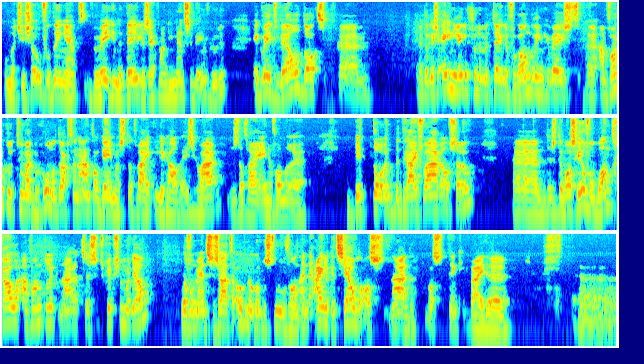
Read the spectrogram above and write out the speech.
Omdat je zoveel dingen hebt, bewegende delen, zeg maar, die mensen beïnvloeden. Ik weet wel dat um, er is één hele fundamentele verandering geweest. aanvankelijk toen wij begonnen, dachten een aantal gamers dat wij illegaal bezig waren. Dus dat wij een of andere BitTorrent bedrijf waren of zo. Ehm, dus er was heel veel wantrouwen aanvankelijk naar het uh, subscription model. Heel veel mensen zaten ook nog op de stoel van. En eigenlijk hetzelfde als. Nou, dat was denk ik bij de. Uh,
